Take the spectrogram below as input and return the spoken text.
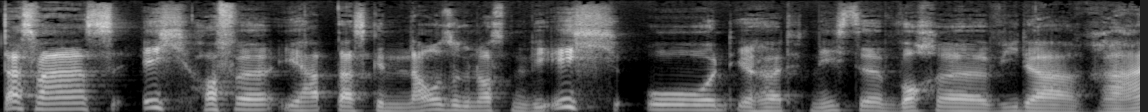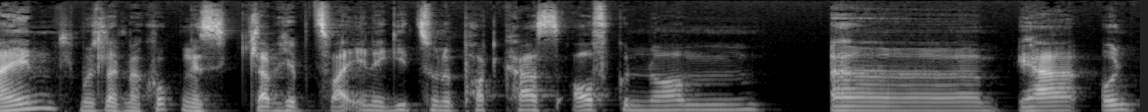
Das war's. Ich hoffe, ihr habt das genauso genossen wie ich und ihr hört nächste Woche wieder rein. Ich muss gleich mal gucken. Ich glaube, ich habe zwei Energiezone-Podcasts aufgenommen. Ähm, ja, und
